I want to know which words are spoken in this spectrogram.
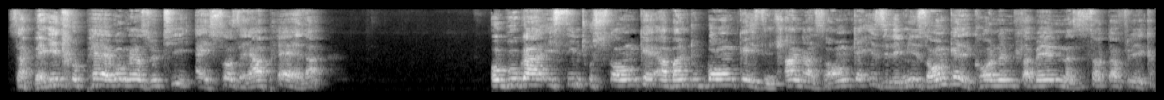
sabheka inhlupheko ngazuthi ayisoze yaphela. Obuka isintu sonke abantu bonke izinhlanga zonke izilimi zonke ezikhona emhlabeni nase South Africa.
